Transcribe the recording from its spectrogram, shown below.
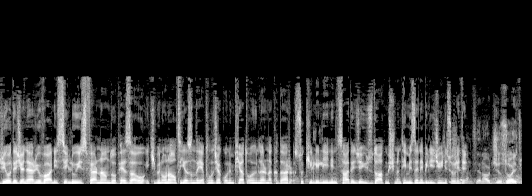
Rio de Janeiro valisi Luis Fernando Pezao, 2016 yazında yapılacak olimpiyat oyunlarına kadar su kirliliğinin sadece %60'ının temizlenebileceğini söyledi. Chega no final de 18,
